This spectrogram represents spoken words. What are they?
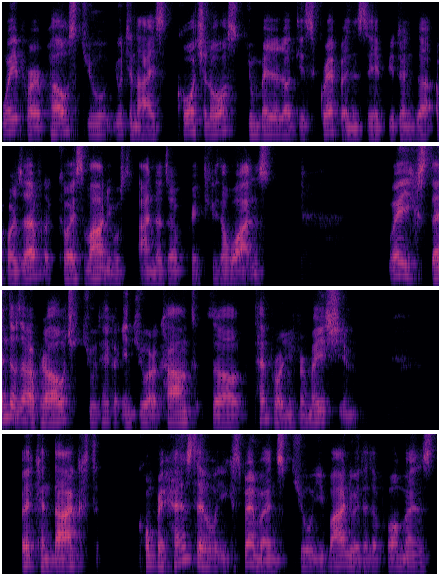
we propose to utilize Cauchy loss to measure the discrepancy between the observed QoS values and the predicted ones. We extend the approach to take into account the temporal information. We conduct comprehensive experiments to evaluate the performance.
